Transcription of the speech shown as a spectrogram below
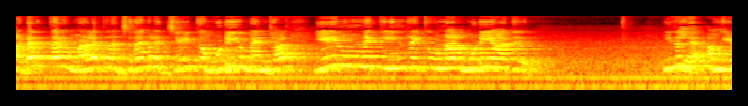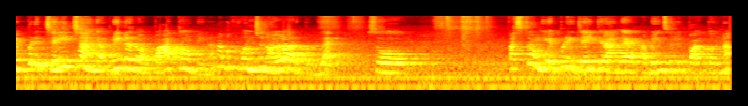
கடற்கரை மலத்தின ஜனங்களை ஜெயிக்க முடியும் என்றால் ஏன் உன்னைக்கு இன்றைக்கு உன்னால் முடியாது? இதுல அவங்க எப்படி ஜெயிச்சாங்க அப்படின்றத நம்ம பார்த்தோம் அப்படின்னா நமக்கு கொஞ்சம் நல்லா இருக்கும்ல? ஸோ ஃபர்ஸ்ட் அவங்க எப்படி ஜெயிக்கிறாங்க அப்படின்னு சொல்லி பார்த்தோம்னா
